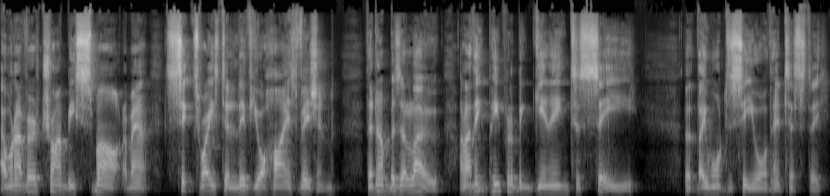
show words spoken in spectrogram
And whenever I try and be smart about six ways to live your highest vision, the numbers are low. And I think people are beginning to see that they want to see your authenticity.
